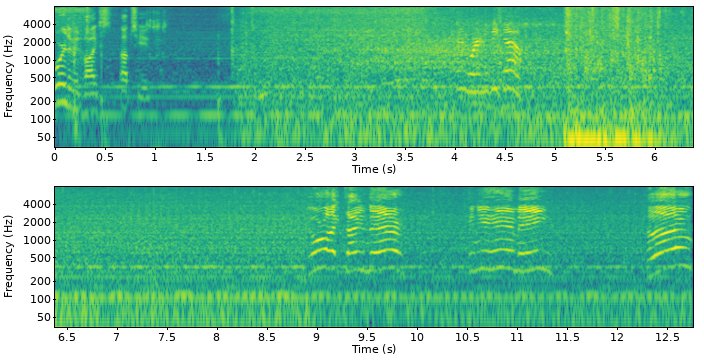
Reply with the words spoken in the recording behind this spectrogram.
Word of advice. Up to you. Hey, where did he go? You all right down there? Can you hear me? Hello?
